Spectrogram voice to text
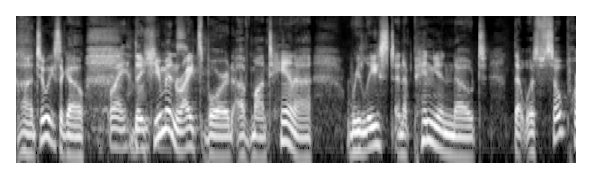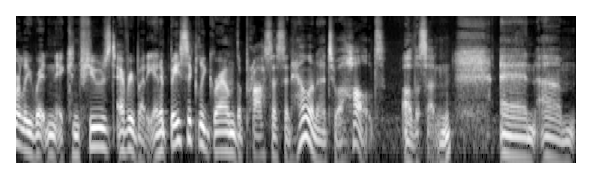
uh, two weeks ago, Boy, the Human Rights Board of Montana released an opinion note that was so poorly written it confused everybody, and it basically ground the process in Helena to a halt all of a sudden, and um,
